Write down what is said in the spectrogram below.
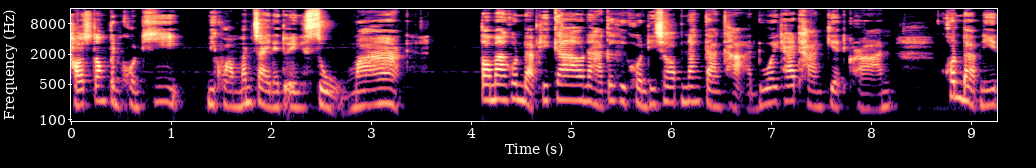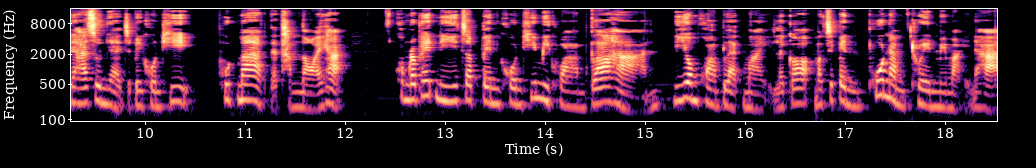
เขาจะต้องเป็นคนที่มีความมั่นใจในตัวเองสูงมาก ต่อมาคนแบบที่ 9 นะคะ ก็คือคนที่ชอบนั่งกลางขาด้วยท่าทางเกียจคร้าน คนแบบนี้นะคะ ส่วนใหญ่จะเป็นคนที่พูดมากแต่ทำน้อยค่ะ คนประเภทนี้จะเป็นคนที่มีความกล้าหาญนิยมความแปลกใหม่ แล้วก็มักจะเป็นผู้นำเทรนด์ใหม่ๆนะคะ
